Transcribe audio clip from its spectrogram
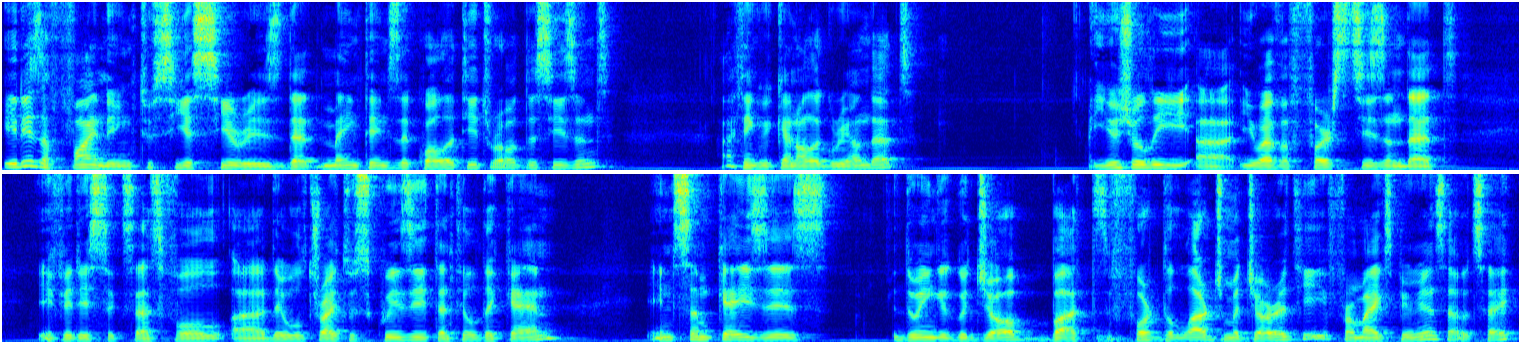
it is a finding to see a series that maintains the quality throughout the seasons. I think we can all agree on that. Usually, uh, you have a first season that, if it is successful, uh, they will try to squeeze it until they can. In some cases, doing a good job, but for the large majority, from my experience, I would say,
